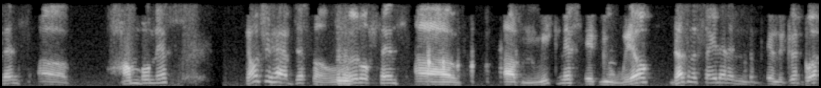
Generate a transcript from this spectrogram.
sense of humbleness? Don't you have just a little sense of of meekness, if you will? Doesn't it say that in the in the good book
